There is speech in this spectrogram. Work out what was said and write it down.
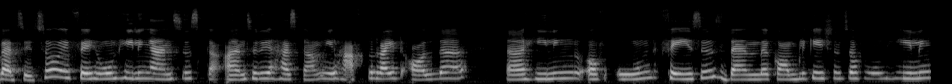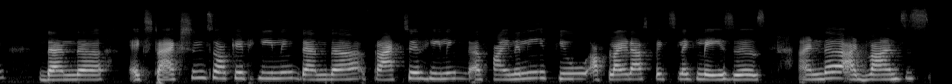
that's it. So if a wound healing answers answer has come you have to write all the uh, healing of wound phases then the complications of wound healing then the extraction socket healing then the fracture healing uh, finally few applied aspects like lasers and the advances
